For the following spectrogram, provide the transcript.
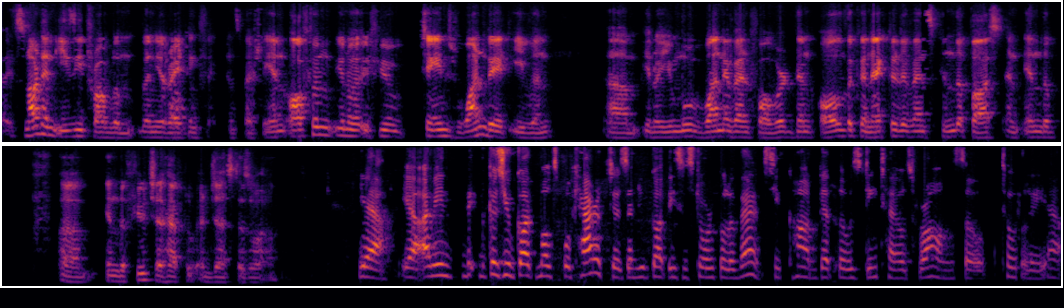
it's not an easy problem when you're writing fiction especially and often you know if you change one date even um, you know you move one event forward then all the connected events in the past and in the um, in the future have to adjust as well Yeah, yeah. I mean, because you've got multiple characters and you've got these historical events, you can't get those details wrong. So totally, yeah.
